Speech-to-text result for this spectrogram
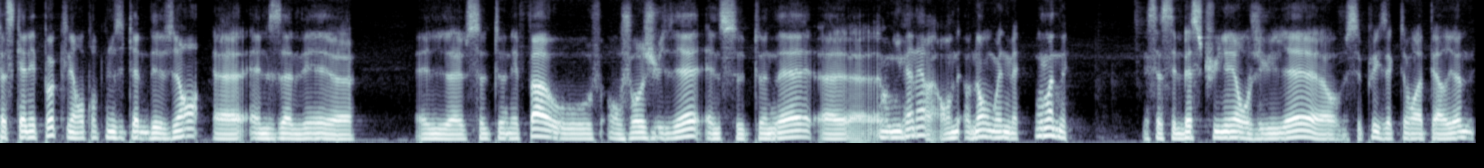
parce qu'à l'époque, les rencontres musicales des gens, euh, elles avaient, euh, elles, elles se tenaient pas au, en juin-juillet, elles se tenaient euh, En hiver en, non, au mois de mai. Au mois de mai. Et ça s'est basculé en juillet. Alors, je sais plus exactement la période.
